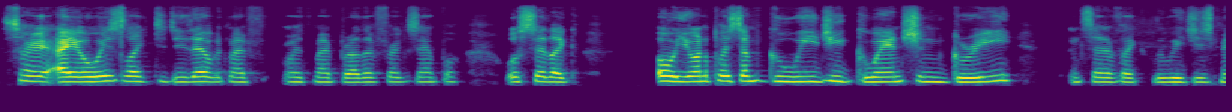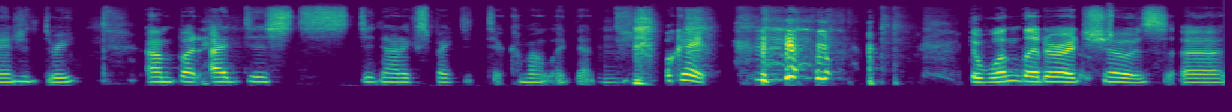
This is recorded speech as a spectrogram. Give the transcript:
Sorry, I always like to do that with my with my brother, for example. We'll say like, "Oh, you want to play some Luigi Mansion Gree?" instead of like Luigi's Mansion 3. Um, but I just did not expect it to come out like that. Okay. the one letter I chose, uh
